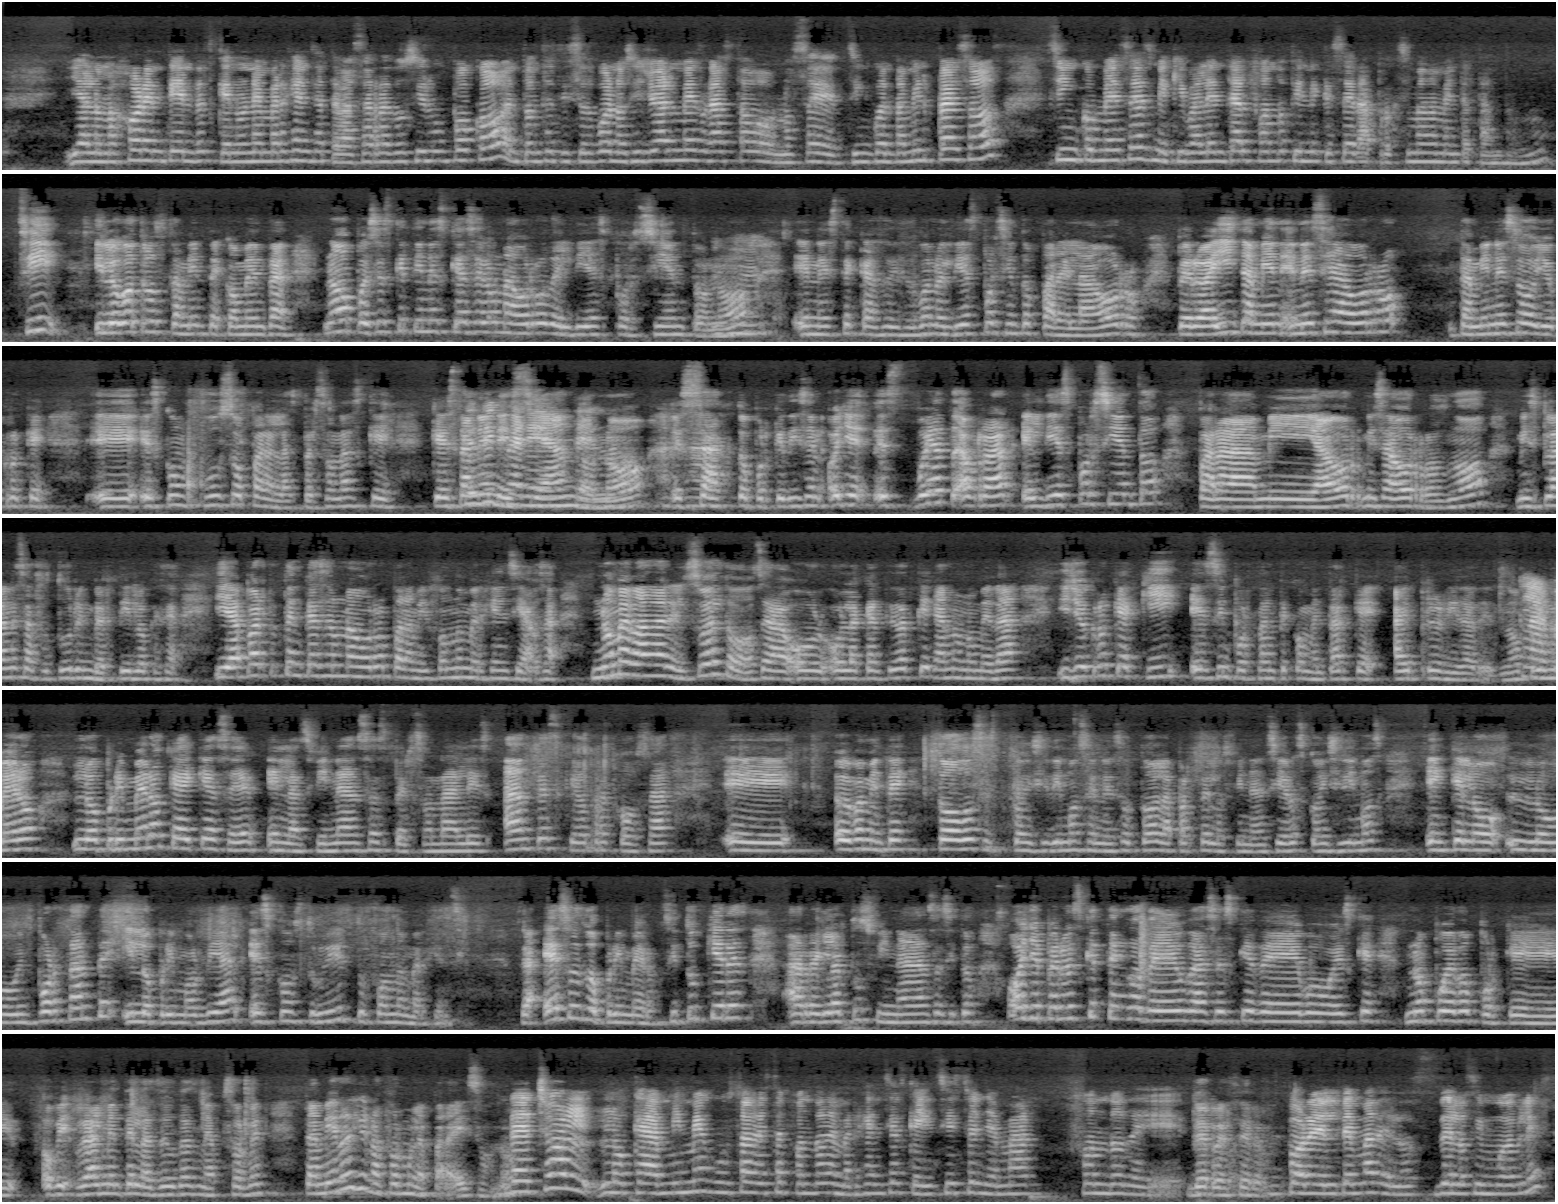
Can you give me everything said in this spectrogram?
y a lo mejor entiendes que en una emergencia te vas a reducir un poco, entonces dices, bueno, si yo al mes gasto, no sé, 50 mil pesos, cinco meses, mi equivalente al fondo tiene que ser aproximadamente tanto, ¿no? Sí, y luego otros también te comentan, no, pues es que tienes que hacer un ahorro del 10%, ¿no? En este caso dices, bueno, el 10% para el ahorro, pero ahí también en ese ahorro también eso yo creo que eh, es confuso para las personas que, que están iniciando, ¿no? Exacto, porque dicen, oye, voy a ahorrar el 10% para mi ahor mis ahorros, ¿no? Mis planes a futuro, invertir, lo que sea. Y aparte tengo que hacer un ahorro para mi fondo de emergencia. O sea, no me va a dar el sueldo, o sea, o, la cantidad que gano no me da. Y yo creo que aquí es importante comentar que hay prioridades, ¿no? Primero, lo primero que hay que hacer en las finanzas personales, antes que otra cosa, eh, obviamente todos coincidimos en eso, toda la parte de los financieros coincidimos en que lo, lo importante y lo primordial es construir tu fondo de emergencia. O sea, eso es lo primero. Si tú quieres arreglar tus finanzas y todo, oye, pero es que tengo deudas, es que debo, es que no puedo porque realmente las deudas me absorben, también hay una fórmula para eso, ¿no? De hecho, lo que a mí me gusta de este fondo de emergencias, que insisto en llamar fondo de... De reserva. Por el tema de los, de los inmuebles,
